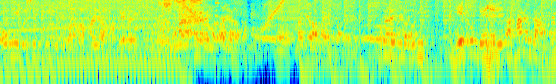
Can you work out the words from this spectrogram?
옷 입으신 분이 와봐 빨리 와봐 매너리 빨리 와봐 어, 빨리 와봐요 오늘 저 우리 예쁜 며느리가 하는 거 한번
